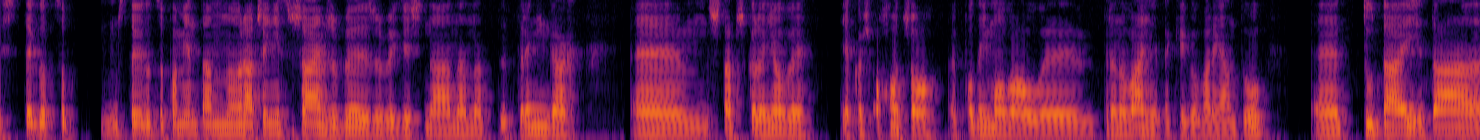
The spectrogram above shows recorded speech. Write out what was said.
z tego co, z tego, co pamiętam, no raczej nie słyszałem, żeby, żeby gdzieś na, na, na treningach sztab szkoleniowy jakoś ochoczo podejmował trenowanie takiego wariantu. Tutaj, ta,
